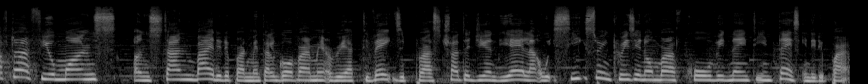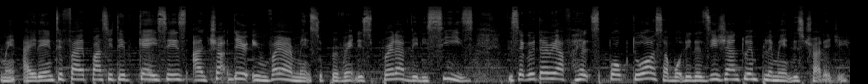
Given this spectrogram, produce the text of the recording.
After a few months on standby, the departmental government reactivates the PRAS strategy on the island which seeks to increase the number of COVID-19 tests in the department, identify positive cases and track their environments to prevent the spread of the disease. The Secretary of Health spoke to us about the decision to implement the strategy.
